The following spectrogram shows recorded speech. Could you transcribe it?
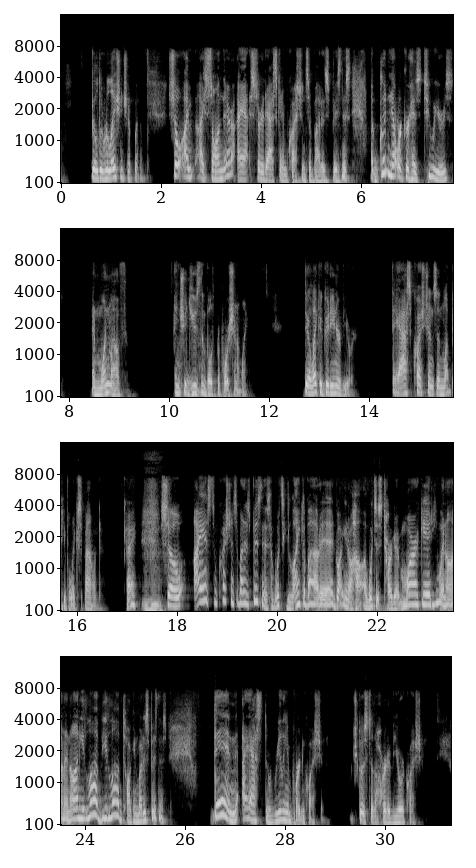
build a relationship with him. So I, I saw him there. I started asking him questions about his business. A good networker has two ears and one mouth and should use them both proportionally. They're like a good interviewer. They ask questions and let people expound. Okay. Mm-hmm. So I asked him questions about his business. What's he like about it? You know, how, what's his target market? He went on and on. He loved, he loved talking about his business. Then I asked the really important question which goes to the heart of your question.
